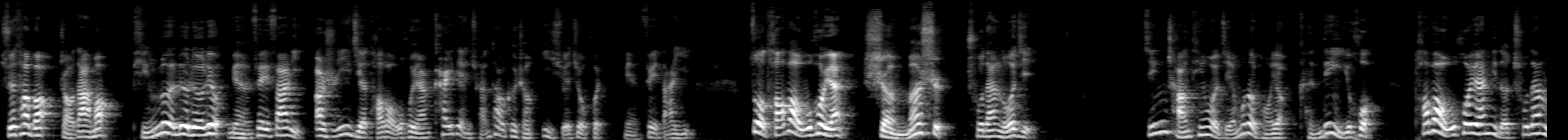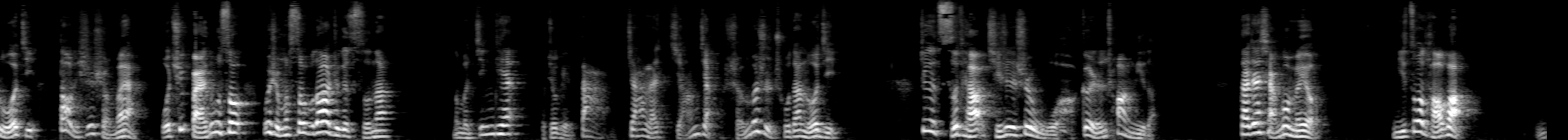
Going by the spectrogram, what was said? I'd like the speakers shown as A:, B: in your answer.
A: 学淘宝找大猫，评论六六六免费发礼，二十一节淘宝无货源开店全套课程一学就会，免费答疑。做淘宝无货源，什么是出单逻辑？经常听我节目的朋友肯定疑惑，淘宝无货源里的出单逻辑到底是什么呀？我去百度搜，为什么搜不到这个词呢？那么今天我就给大家来讲讲什么是出单逻辑。这个词条其实是我个人创立的，大家想过没有？你做淘宝，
